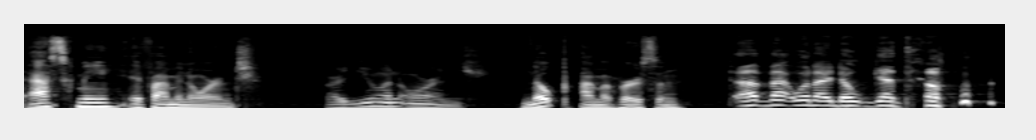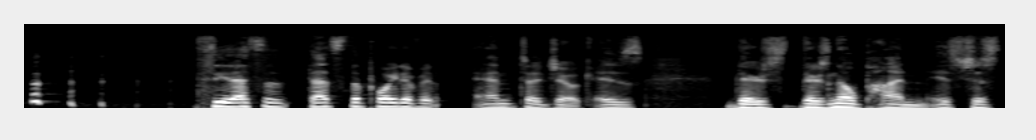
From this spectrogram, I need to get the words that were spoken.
Ask me if I'm an orange. Are you an orange? Nope, I'm a person. Uh, that one I don't get though. See, that's the that's the point of an anti joke is there's there's no pun. It's just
